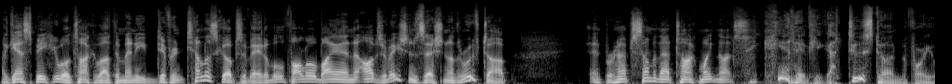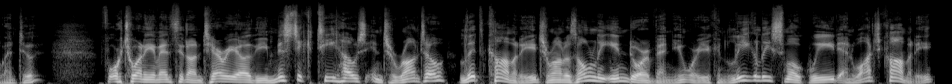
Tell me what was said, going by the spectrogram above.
A guest speaker will talk about the many different telescopes available, followed by an observation session on the rooftop. And perhaps some of that talk might not sink in if you got too stoned before you went to it. 420 events in Ontario, the Mystic Tea House in Toronto, Lit Comedy, Toronto's only indoor venue where you can legally smoke weed and watch comedy,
